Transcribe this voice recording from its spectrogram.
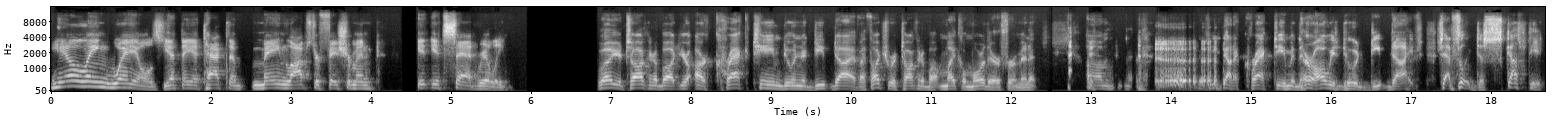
killing whales, yet they attack the Maine lobster fishermen? It, it's sad, really. Well, you're talking about your our crack team doing a deep dive. I thought you were talking about Michael Moore there for a minute. Um, he's got a crack team, and they're always doing deep dives. It's absolutely disgusting.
